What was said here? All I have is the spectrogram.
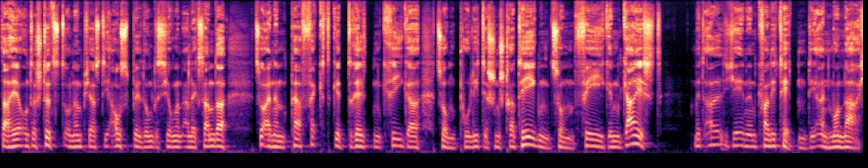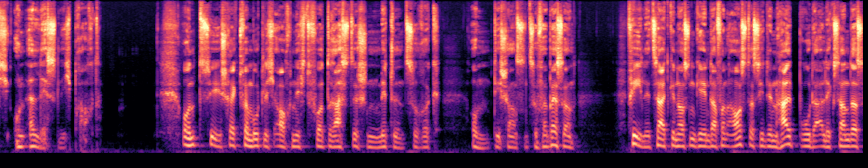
Daher unterstützt Olympias die Ausbildung des jungen Alexander zu einem perfekt gedrillten Krieger, zum politischen Strategen, zum fähigen Geist, mit all jenen Qualitäten, die ein Monarch unerlässlich braucht. Und sie schreckt vermutlich auch nicht vor drastischen Mitteln zurück, um die Chancen zu verbessern. Viele Zeitgenossen gehen davon aus, dass sie den Halbbruder Alexanders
